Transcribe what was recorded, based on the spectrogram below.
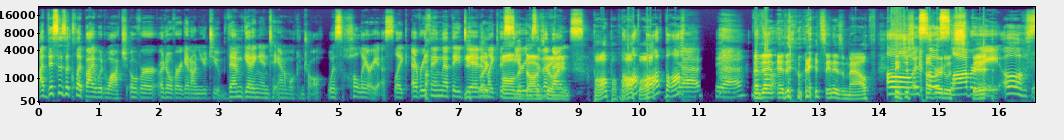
uh, this is a clip I would watch over and over again on YouTube. Them getting into animal control was hilarious. Like everything that they did and like liked this all the series dogs of events. Ball, ball, Ball, ball, ball. ball, ball. Yeah, yeah. And then, the- and then when it's in his mouth, Oh, he's just it's so with slobbery. spit. Oh, so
